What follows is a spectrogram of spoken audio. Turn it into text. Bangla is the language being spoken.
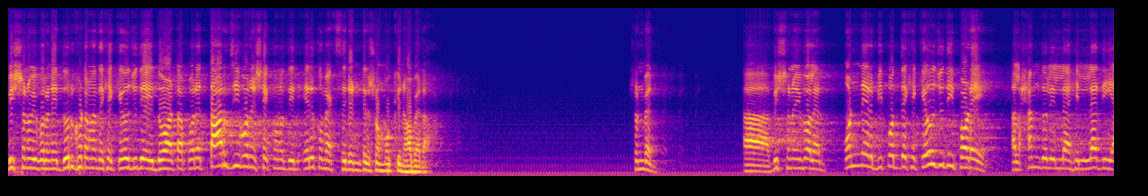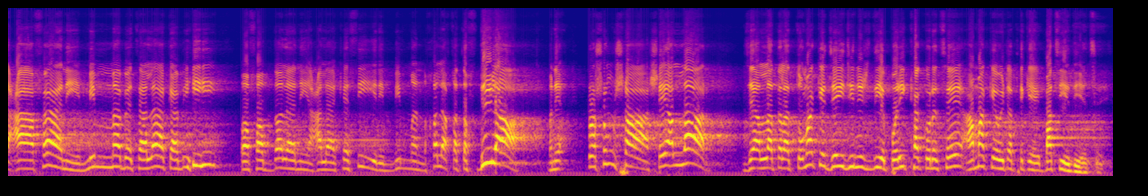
বিশ্বনবী বলেন, এই দুর্ঘটনা দেখে কেউ যদি এই দোয়াটা পড়ে, তার জীবনে সে কোনোদিন এরকম অ্যাক্সিডেন্টের সম্মুখীন হবে না। শুনবেন? বিশ্বনবী বলেন, অন্যের বিপদ দেখে কেউ যদি পড়ে মিম্মা মানে প্রশংসা সে যে আল্লাহ তাআলা তোমাকে যেই জিনিস দিয়ে পরীক্ষা করেছে, আমাকে ওইটা থেকে বাঁচিয়ে দিয়েছে।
